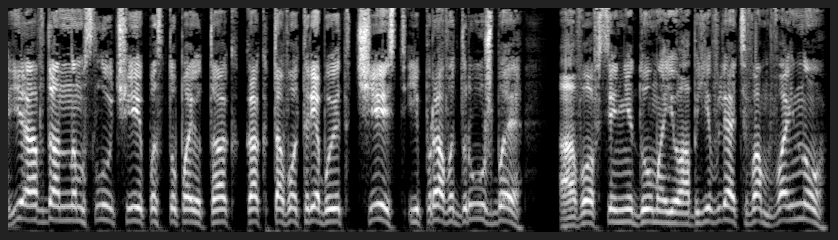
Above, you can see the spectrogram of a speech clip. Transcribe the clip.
я в данном случае поступаю так, как того требует честь и право дружбы, а вовсе не думаю объявлять вам войну.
